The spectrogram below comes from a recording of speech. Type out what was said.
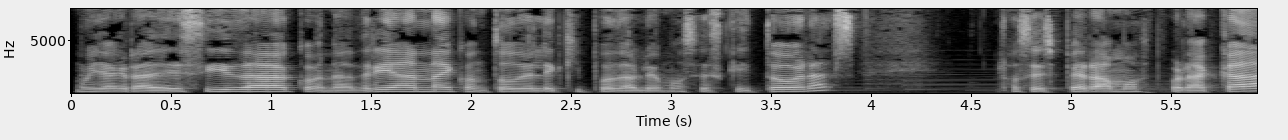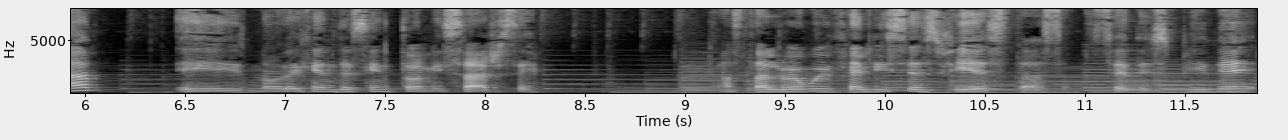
muy agradecida con Adriana y con todo el equipo de Hablemos Escritoras. Los esperamos por acá. Eh, no dejen de sintonizarse. Hasta luego y felices fiestas. Se despide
